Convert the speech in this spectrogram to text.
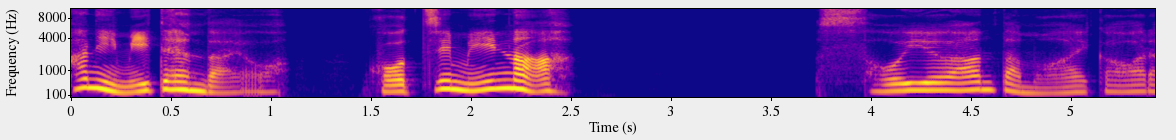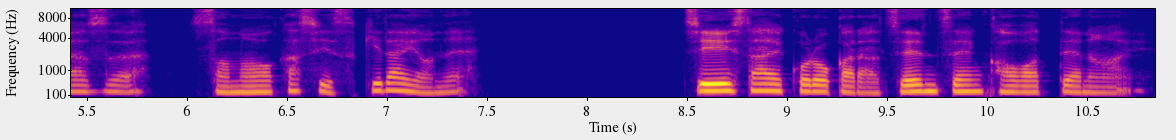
何見てんだよ。こっちみんな。そういうあんたも相変わらず、そのお菓子好きだよね。小さい頃から全然変わってない。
